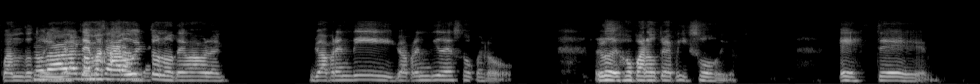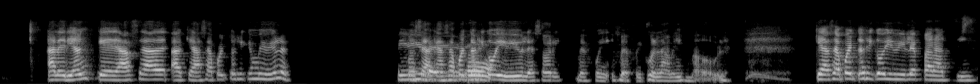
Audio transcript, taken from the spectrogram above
cuando tu no a niño esté más adulto, no te va a hablar. Yo aprendí, yo aprendí de eso, pero lo dejo para otro episodio. Este, Alerian, ¿qué hace a, a- qué hace a Puerto Rico invivible? O sea, ¿qué hace a Puerto. Rico vivible? Sorry, me fui, me fui con la misma doble. ¿Qué hace a Puerto Rico vivible para ti?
